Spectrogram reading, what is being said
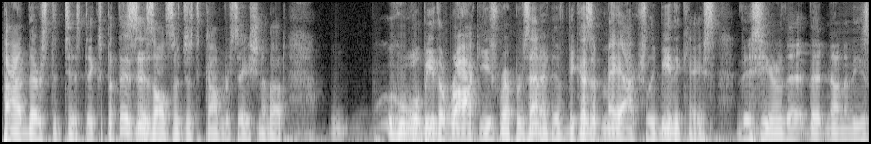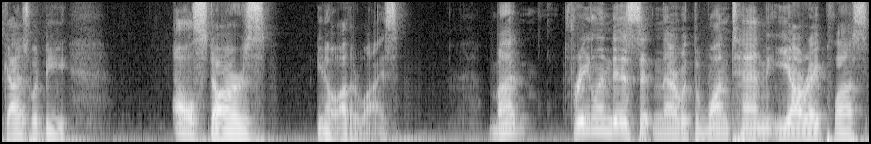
pad their statistics. But this is also just a conversation about who will be the Rockies representative because it may actually be the case this year that, that none of these guys would be all stars, you know, otherwise. But Freeland is sitting there with the 110 ERA plus.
